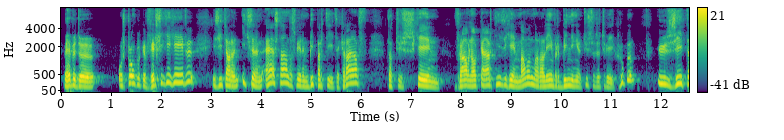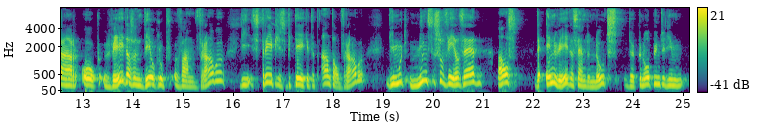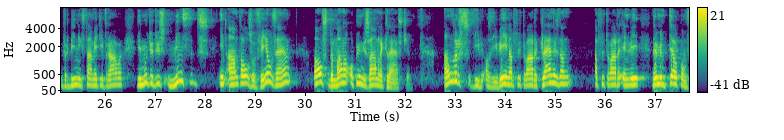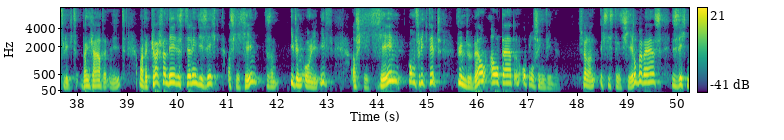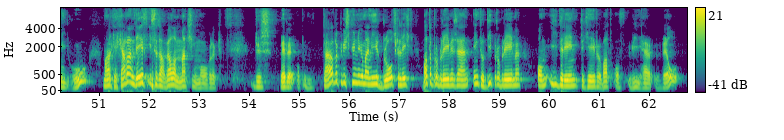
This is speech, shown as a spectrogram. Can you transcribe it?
We hebben de oorspronkelijke versie gegeven. Je ziet daar een x en een y staan. Dat is weer een bipartite graaf. Dat dus geen vrouwen elkaar kiezen, geen mannen, maar alleen verbindingen tussen de twee groepen. U ziet daar ook W, dat is een deelgroep van vrouwen. Die streepjes betekent het aantal vrouwen. Die moet minstens zoveel zijn als de NW, dat zijn de nodes, de knooppunten die in verbinding staan met die vrouwen. Die moeten dus minstens in aantal zoveel zijn als de mannen op hun gezamenlijk lijstje. Anders, als die W in absolute waarde kleiner is dan absolute waarde NW, hebben een telconflict. Dan gaat het niet. Maar de kracht van deze stelling die zegt, als je geen, het is een if and only if, als je geen conflict hebt, kun je wel altijd een oplossing vinden. Het is wel een existentieel bewijs. Je zegt niet hoe, maar gegarandeerd is er dan wel een matching mogelijk. Dus we hebben op een duidelijke wiskundige manier blootgelegd wat de problemen zijn, enkel die problemen, om iedereen te geven wat of wie hij wil.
